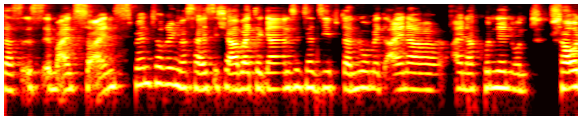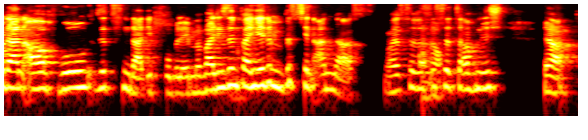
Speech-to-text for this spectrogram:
das ist im 1 zu 1 Mentoring. Das heißt, ich arbeite ganz intensiv dann nur mit einer, einer Kundin und schaue dann auch, wo sitzen da die Probleme, weil die sind bei jedem ein bisschen anders. Weißt du, das also. ist jetzt auch nicht, ja,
